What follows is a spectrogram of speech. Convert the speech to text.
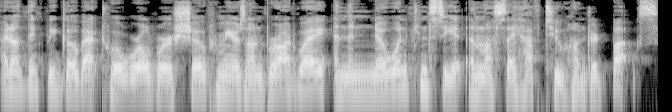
I don't think we go back to a world where a show premieres on Broadway and then no one can see it unless they have 200 bucks.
